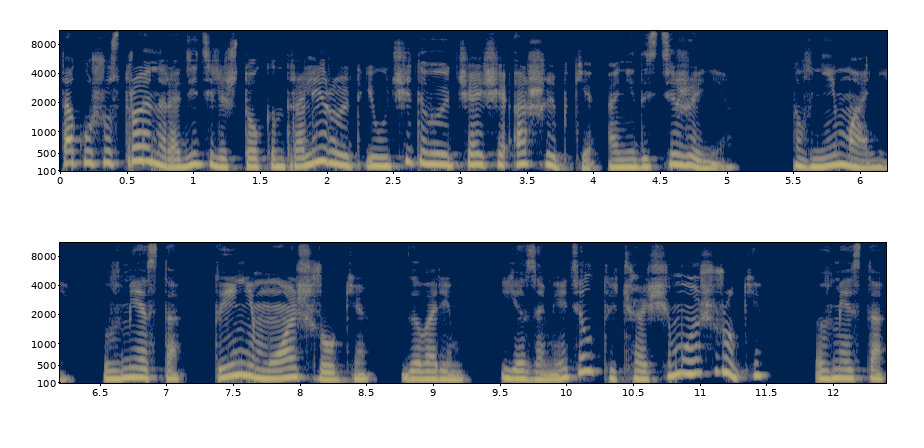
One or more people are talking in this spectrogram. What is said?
Так уж устроены родители, что контролируют и учитывают чаще ошибки, а не достижения. Внимание! Вместо «ты не моешь руки» говорим «я заметил, ты чаще моешь руки». Вместо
